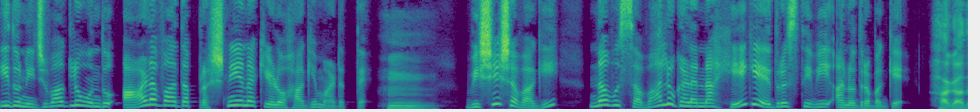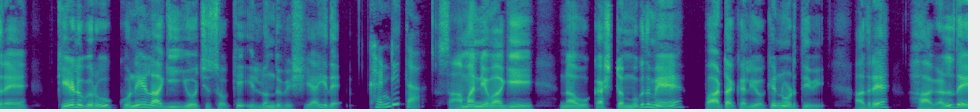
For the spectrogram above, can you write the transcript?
ಇದು ನಿಜವಾಗ್ಲೂ ಒಂದು ಆಳವಾದ ಪ್ರಶ್ನೆಯನ್ನ ಕೇಳೋ ಹಾಗೆ ಮಾಡುತ್ತೆ. ವಿಶೇಷವಾಗಿ ನಾವು ಸವಾಲುಗಳನ್ನ ಹೇಗೆ ಎದುರಿಸ್ತೀವಿ ಅನ್ನೋದ್ರ ಬಗ್ಗೆ. ಹಾಗಾದ್ರೆ ಕೇಳುಗರು ಕೊನೆಯಲಾಗಿ ಯೋಚಿಸೋಕೆ ಇಲ್ಲೊಂದು ವಿಷಯ ಇದೆ. ಖಂಡಿತ. ಸಾಮಾನ್ಯವಾಗಿ ನಾವು ಕಷ್ಟ ಮುಗಿದ್ಮೇ ಪಾಠ ಕಲಿಯೋಕೆ ನೋಡ್ತೀವಿ. ಆದ್ರೆ ಹಾಗಲ್ದೆ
